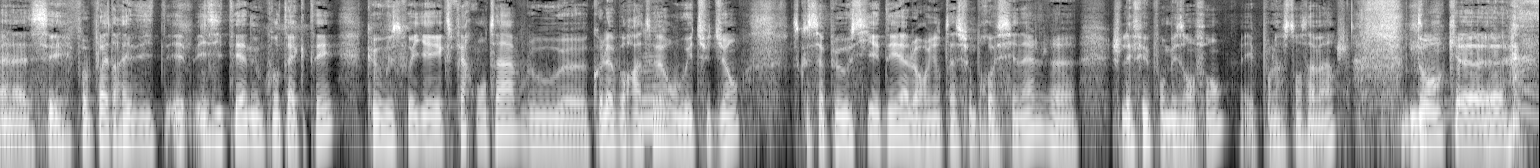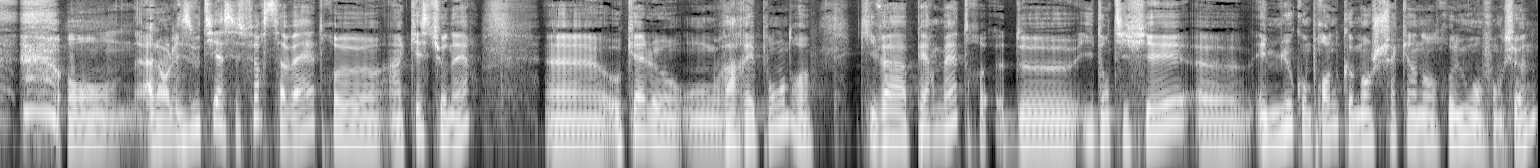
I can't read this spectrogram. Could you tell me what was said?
euh, c'est, faut pas hésiter, à nous contacter, que vous soyez expert comptable ou euh, collaborateur Mm. ou étudiant, parce que ça peut aussi aider à l'orientation professionnelle. Euh, je l'ai fait pour mes enfants et pour l'instant ça marche. Donc, euh, on, alors les outils Assess First, ça va être euh, un questionnaire. Euh, auquel on va répondre, qui va permettre de identifier euh, et mieux comprendre comment chacun d'entre nous on fonctionne.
